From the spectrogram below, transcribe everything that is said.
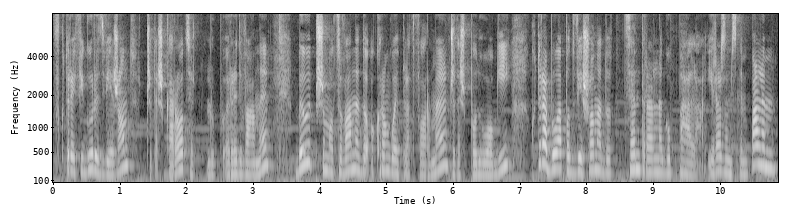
w której figury zwierząt, czy też karoce lub rydwany, były przymocowane do okrągłej platformy, czy też podłogi, która była podwieszona do centralnego pala i razem z tym palem,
